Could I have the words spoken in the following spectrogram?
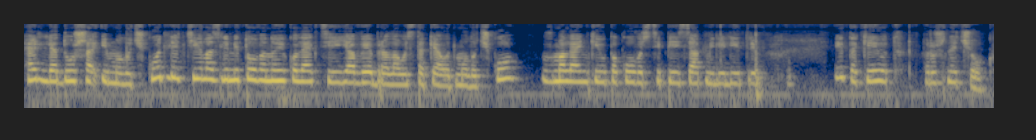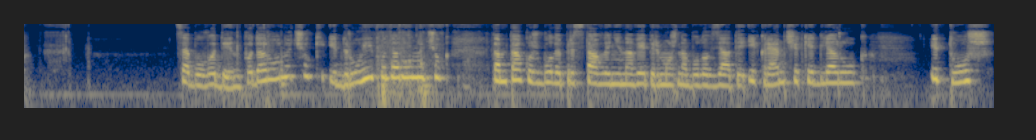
гель для душа і молочко для тіла з лімітованої колекції. Я вибрала ось таке от молочко в маленькій упаковочці 50 мл. І такий от рушничок. Це був один подаруночок і другий подаруночок. Там також були представлені на вибір, можна було взяти і кремчики для рук, і туш.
